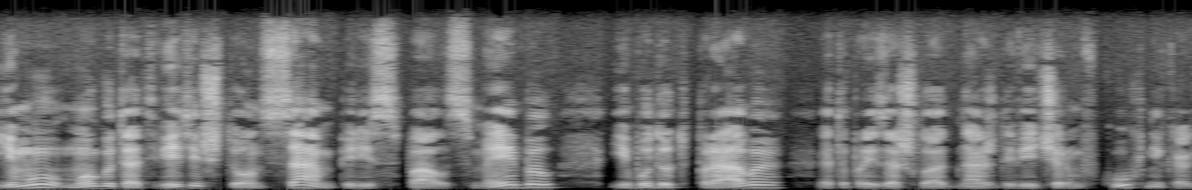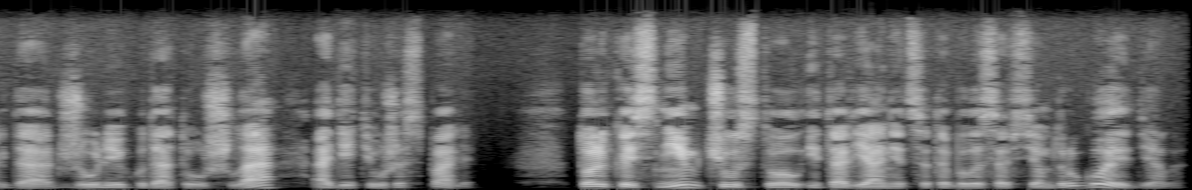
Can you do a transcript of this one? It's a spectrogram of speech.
Ему могут ответить, что он сам переспал с Мейбл, и будут правы, это произошло однажды вечером в кухне, когда Джулия куда-то ушла, а дети уже спали. Только с ним, чувствовал итальянец, это было совсем другое дело.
